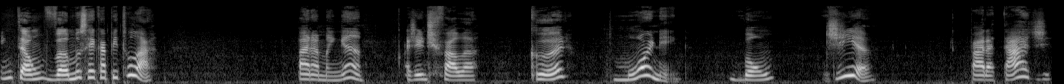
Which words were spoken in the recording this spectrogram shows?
Então, vamos recapitular. Para amanhã, a gente fala good morning. Bom dia. Para tarde,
